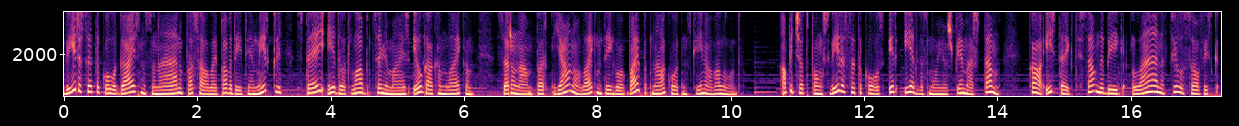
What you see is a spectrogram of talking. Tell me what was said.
vīra setakula gaismas un ēnu pasaulē pavadītie mirkļi spēja iedot labu ceļamaizi ilgākam laikam, sarunām par jauno laikmatīgo vai pat nākotnes kino valodu. Apičatpunks vīra setakuls ir iedvesmojošs piemērs tam, kā izteikti savdabīga, lēna, filozofiska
